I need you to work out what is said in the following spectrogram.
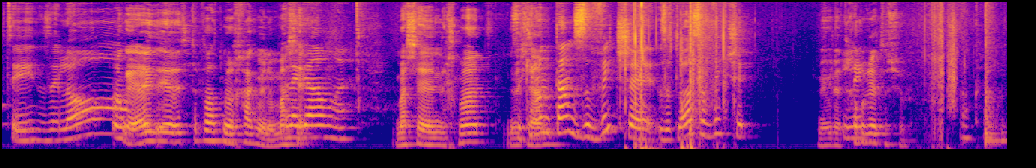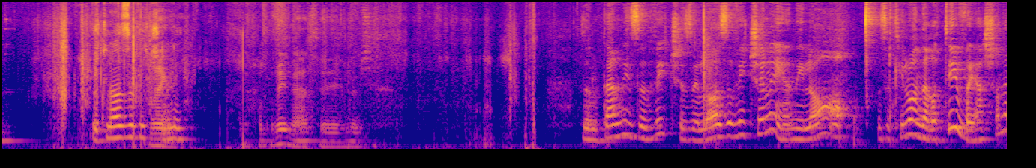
אותי, זה לא... אוקיי, אז תפרת מרחק ממנו. מה ש- לגמרי. מה שנחמד, זה כאילו נתן זווית ש... זאת לא הזווית ש... מעולה. תחברי אותו שוב. אוקיי. זאת לא הזווית. שלי. תחברי ואז אה, נמשיך. זה נתן לי זווית שזה לא הזווית שלי, אני לא... זה כאילו הנרטיב היה שונה.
